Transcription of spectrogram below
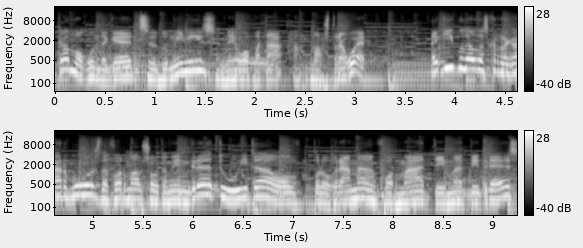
que amb algun d'aquests dominis aneu a petar al nostre web. Aquí podeu descarregar-vos de forma absolutament gratuïta el programa en format MP3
